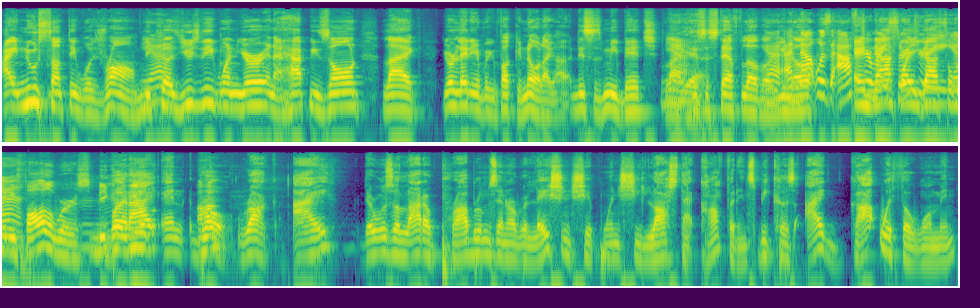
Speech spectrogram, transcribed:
I knew something was wrong Yeah. because usually when you're in a happy zone, like. You're letting everybody fucking know, like uh, this is me, bitch. Like Yeah. this is Steph Lova. Yeah, you and know? that was after and my that's why you got so surgery, many yeah. Mm-hmm. followers because But you I and bro, Rock, I there was a lot of problems in our relationship when she lost that confidence because I got with a woman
